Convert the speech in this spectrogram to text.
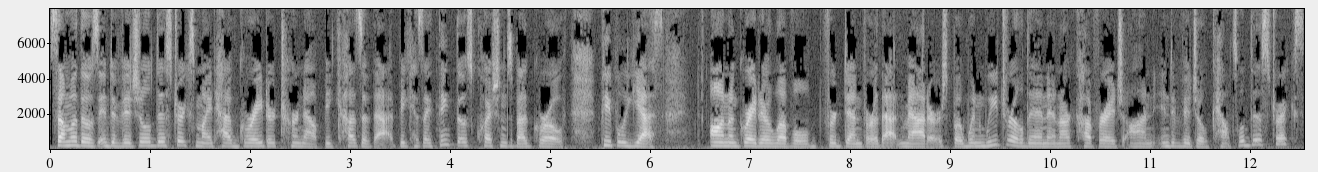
some of those individual districts might have greater turnout because of that. Because I think those questions about growth, people, yes, on a greater level for Denver, that matters. But when we drilled in in our coverage on individual council districts,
